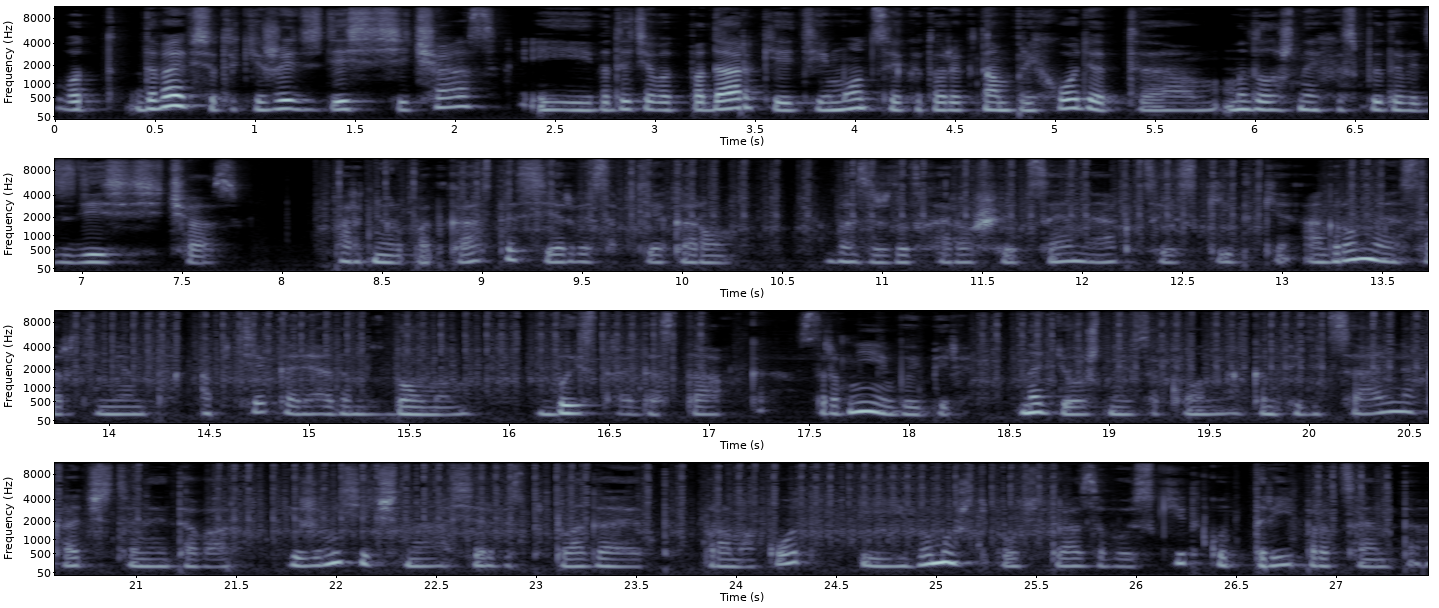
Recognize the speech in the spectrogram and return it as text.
Вот давай все-таки жить здесь и сейчас, и вот эти вот подарки, эти эмоции, которые к нам приходят, э, мы должны их испытывать здесь и сейчас. Партнер подкаста – сервис Аптека.ру. Вас ждут хорошие цены, акции, скидки, огромный ассортимент, аптека рядом с домом, быстрая доставка, сравни и выбери, надежно законно, конфиденциально качественный товар. Ежемесячно сервис предлагает промокод, и вы можете получить разовую скидку 3%.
